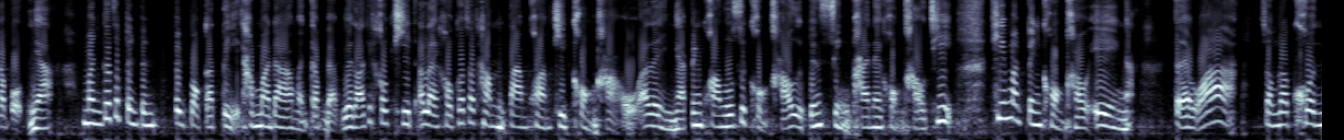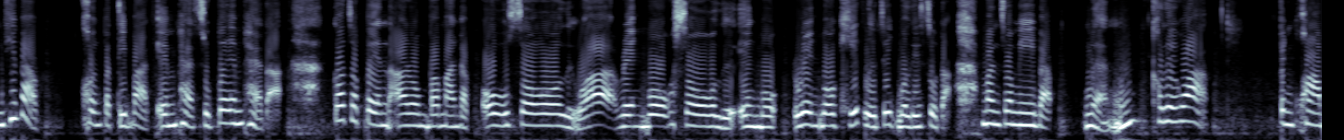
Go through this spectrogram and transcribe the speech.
ระบบเนี้ย มันก็จะเป็นเป็นเป็นปกติธรรมดาเหมือนกับแบบเวลาที่เขาคิดอะไรเขาก็จะทำตามความคิดของเขาอะไรอย่างเงี้ย เป็นความรู้สึกของเขาหรือเป็นสิ่งภายในของเขาที่ที่มันเป็นของเขาเองอะแต่ว่าสำหรับคนที่แบบคนปฏิบัติ Empath Super Empath อะก็จะเป็นอารมณ์ประมาณแบบโอโซหรือว่า Rainbow Soul หรือ Rainbow Rainbow Kid หรือจิตบริสุทธิ์อะมันจะมีแบบเหมือนเขาเรียกว่า เป็นความ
